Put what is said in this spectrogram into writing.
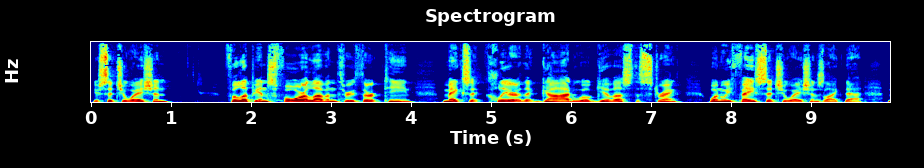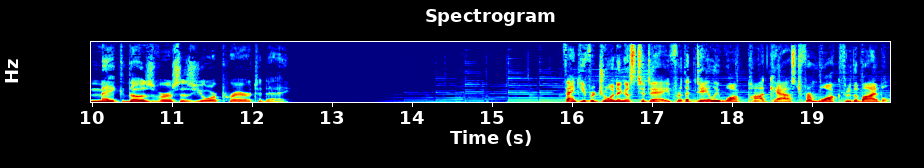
your situation? Philippians 4 11 through 13 makes it clear that God will give us the strength when we face situations like that. Make those verses your prayer today. Thank you for joining us today for the Daily Walk podcast from Walk Through the Bible.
